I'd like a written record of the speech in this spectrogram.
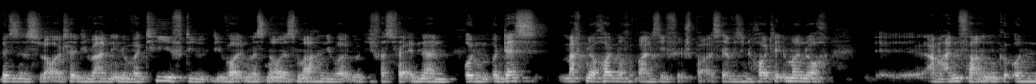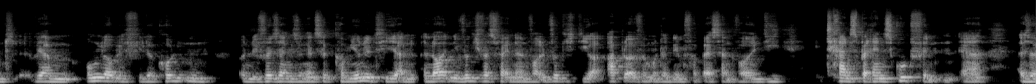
Business-Leute. Die waren innovativ, die, die wollten was Neues machen, die wollten wirklich was verändern. Und, und das macht mir heute noch wahnsinnig viel Spaß. Ja, wir sind heute immer noch äh, am Anfang und wir haben unglaublich viele Kunden und ich würde sagen, so eine ganze Community an, an Leuten, die wirklich was verändern wollen, wirklich die Abläufe im Unternehmen verbessern wollen, die Transparenz gut finden. Ja? Also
